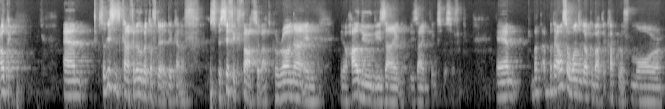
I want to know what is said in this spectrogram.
Okay, um, so this is kind of a little bit of the, the kind of specific thoughts about Corona and you know how do you design design things specifically. Um, but but I also want to talk about a couple of more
